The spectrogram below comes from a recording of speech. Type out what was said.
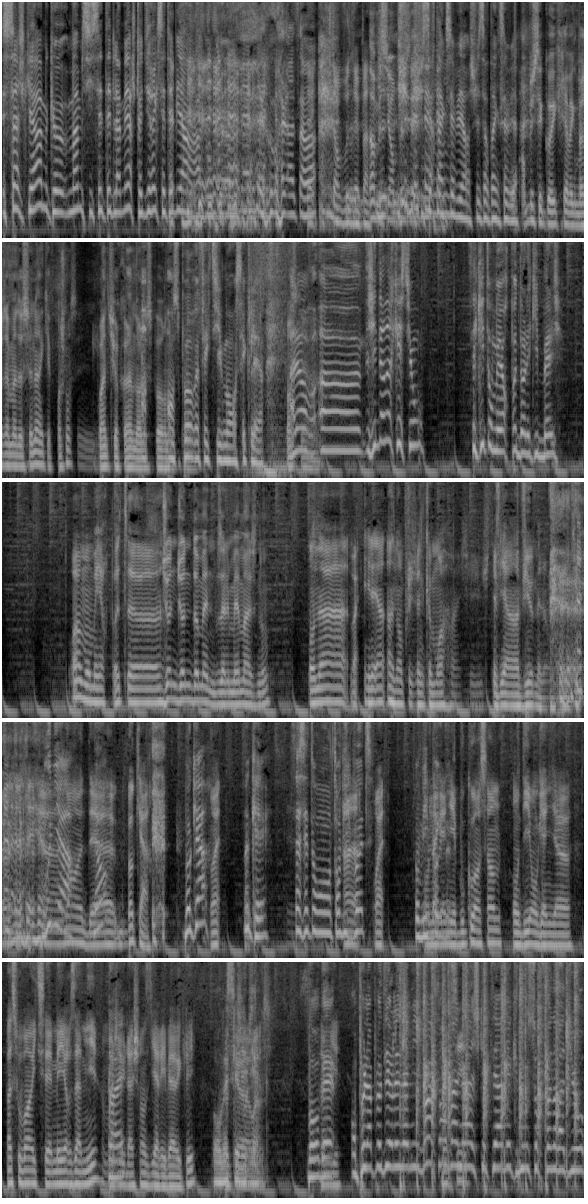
sache quand même que même si c'était de la merde, je te dirais que c'était bien. hein. Donc, euh, voilà, ça va. Je t'en voudrais pas. non, mais si en Je, plus, je suis c'est- certain que c'est bien. Je suis certain que c'est bien. en plus, c'est coécrit avec Benjamin Dossenin, qui est franchement, c'est une pointure quand même dans le sport. En donc, sport, effectivement, c'est clair. pense Alors, euh, j'ai une dernière question. C'est qui ton meilleur pote dans l'équipe belge? Oh, mon meilleur pote, euh, John John Domen, vous avez le même âge, non? on a. Ouais, il est un, un an plus jeune que moi. Ouais, je, je deviens un vieux maintenant. Euh, Bougnard, non, euh, Bocard. Boca Ouais. Ok. Ça, c'est ton, ton big Ah, pote? Ouais. Ton big On a pote. gagné beaucoup ensemble. On dit on gagne euh, pas souvent avec ses meilleurs amis. Moi, Ouais. j'ai eu la chance d'y arriver avec lui. Bon, ben, Donc, c'est euh, génial. ouais. Bon, ben. On peut l'applaudir, les amis. Vincent Merci. Vanage qui était avec nous sur Fun Radio.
